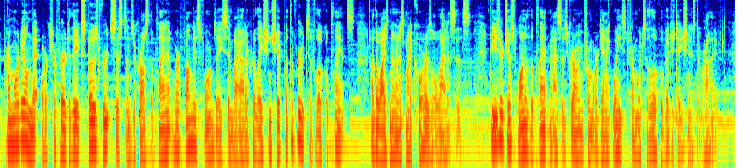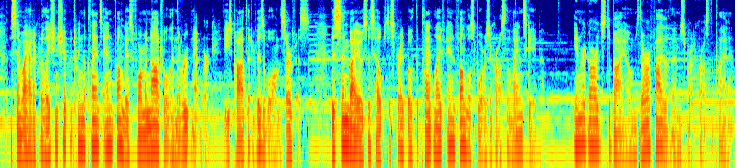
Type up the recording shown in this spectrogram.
Primordial networks refer to the exposed root systems across the planet where fungus forms a symbiotic relationship with the roots of local plants, otherwise known as mycorrhizal lattices. These are just one of the plant masses growing from organic waste from which the local vegetation is derived. The symbiotic relationship between the plants and fungus form a nodule in the root network, these pods that are visible on the surface. This symbiosis helps to spread both the plant life and fungal spores across the landscape. In regards to biomes, there are five of them spread across the planet.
